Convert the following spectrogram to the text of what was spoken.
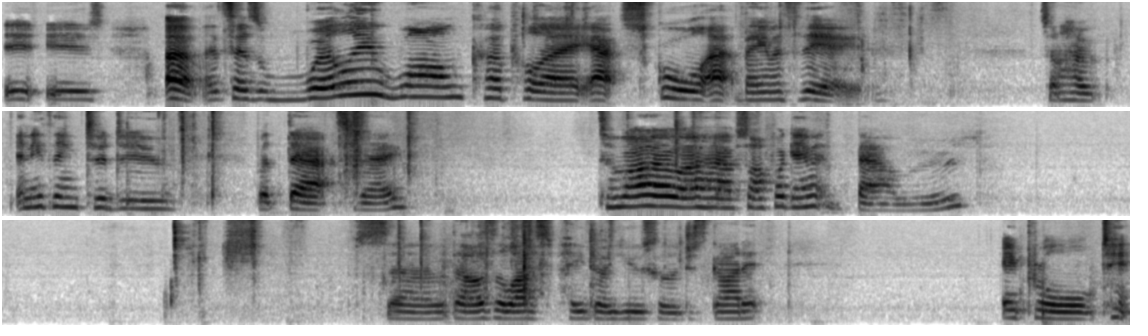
it is, oh, it says Willy Wonka play at school at Bama Theater. So I don't have anything to do but that today. Tomorrow I have softball game at Bowers. So that was the last page I used because I just got it. April 10th.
